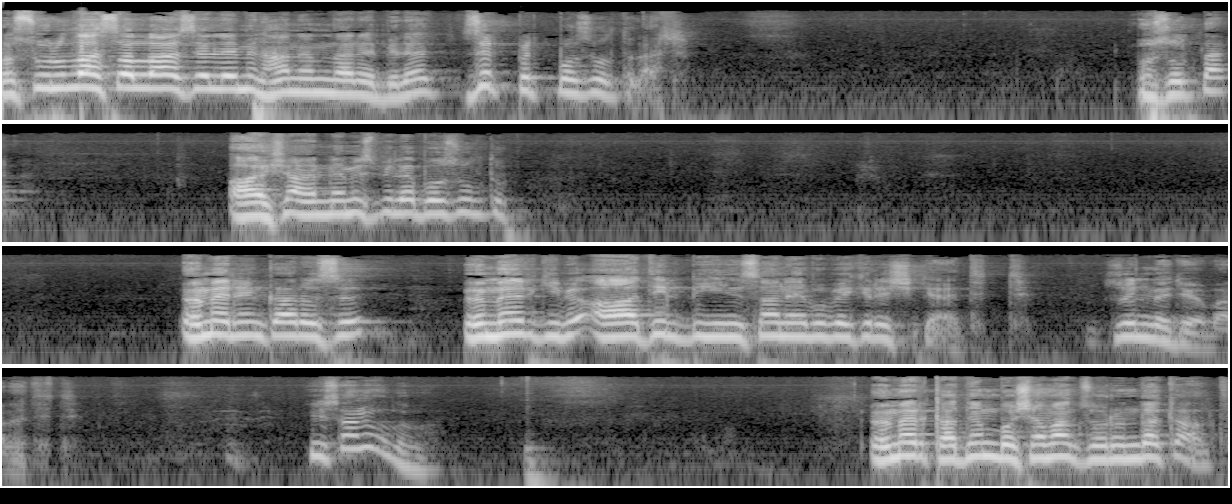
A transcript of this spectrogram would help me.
Resulullah sallallahu aleyhi ve sellemin hanımları bile zırt pırt bozuldular. Bozuldular. Ayşe annemiz bile bozuldu. Ömer'in karısı Ömer gibi adil bir insan Ebu Bekir'e şikayet etti. Zulmediyor bana dedi. İnsan oldu bu. Ömer kadın boşamak zorunda kaldı.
